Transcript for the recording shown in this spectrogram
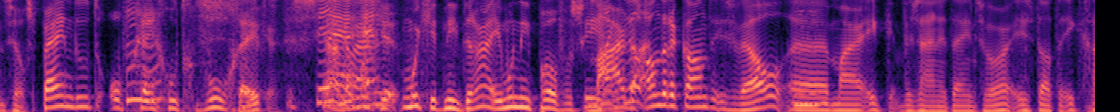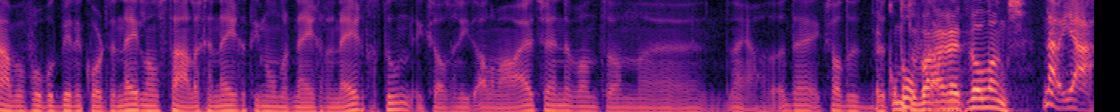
zelfs pijn doet of geen goed gevoel geeft. Zeker. Ja, dan moet je, moet je het niet draaien. Je moet niet provoceren. Maar de andere kant is wel, eh, Mhm. maar ik, we zijn het eens hoor, is dat ik ga bijvoorbeeld binnenkort de Nederlandstalige 1999 doen. Ik zal ze niet allemaal uitzenden, want dan, eh, nou ja, ik zal de, de Dan komt de dan- waarheid wel langs. Nou ja,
